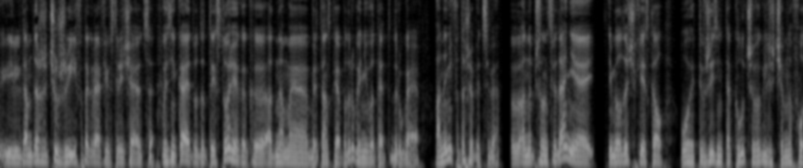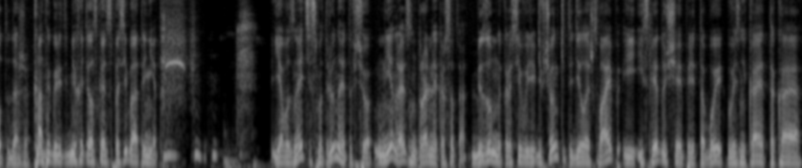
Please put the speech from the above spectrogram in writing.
или там даже чужие фотографии встречаются. Возникает вот эта история, как э, одна моя британская подруга, не вот эта, другая, она не фотошопит себя. Она пришла на свидание, и молодой человек ей сказал, ой, ты в жизни так лучше выглядишь, чем на фото даже. Она говорит, мне хотелось сказать спасибо, а ты нет. Я вот, знаете, смотрю на это все. Мне нравится натуральная красота. Безумно красивые девчонки, ты делаешь свайп, и, и следующее перед тобой возникает такая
